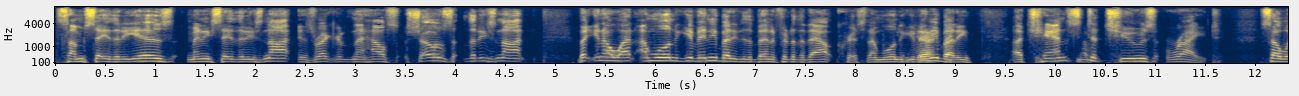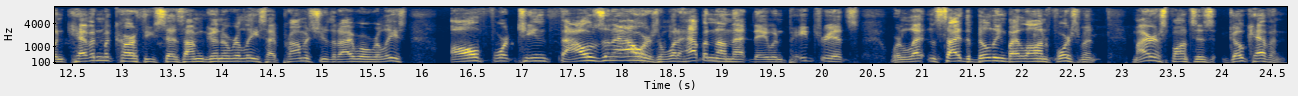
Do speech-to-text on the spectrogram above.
Some say that he is, many say that he's not. His record in the House shows that he's not. But you know what? I'm willing to give anybody the benefit of the doubt, Chris, and I'm willing to give Exactly. anybody a chance to choose right. So when Kevin McCarthy says, I'm going to release, I promise you that I will release all 14,000 hours of what happened on that day when patriots were let inside the building by law enforcement, my response is, go, Kevin.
